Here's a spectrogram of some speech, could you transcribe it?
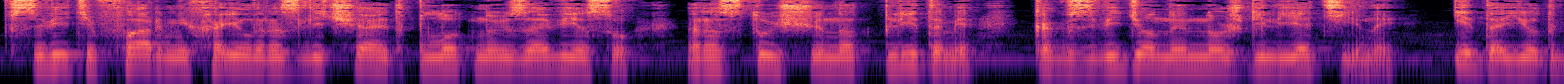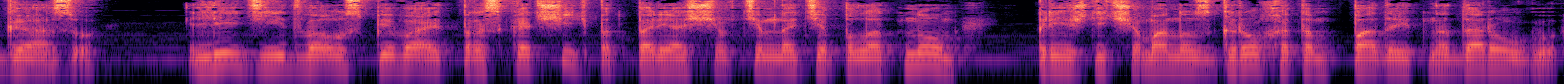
В свете фар Михаил различает плотную завесу, растущую над плитами, как взведенный нож гильотины, и дает газу. Леди едва успевает проскочить под парящим в темноте полотном, прежде чем оно с грохотом падает на дорогу,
